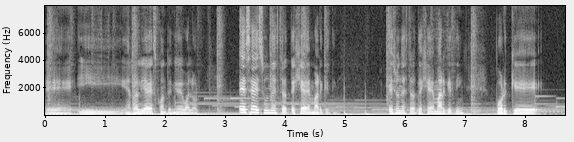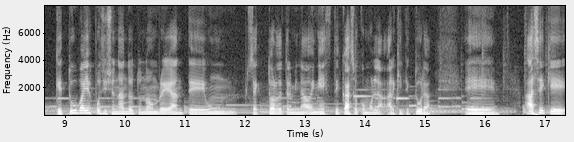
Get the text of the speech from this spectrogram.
eh, y en realidad es contenido de valor. Esa es una estrategia de marketing. Es una estrategia de marketing porque que tú vayas posicionando tu nombre ante un sector determinado, en este caso como la arquitectura, eh, hace que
